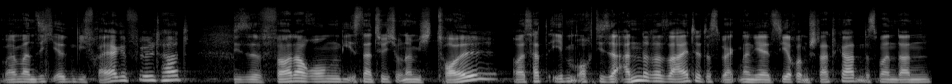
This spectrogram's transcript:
weil man sich irgendwie freier gefühlt hat. Diese Förderung, die ist natürlich unheimlich toll, aber es hat eben auch diese andere Seite, das merkt man ja jetzt hier auch im Stadtgarten, dass man dann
